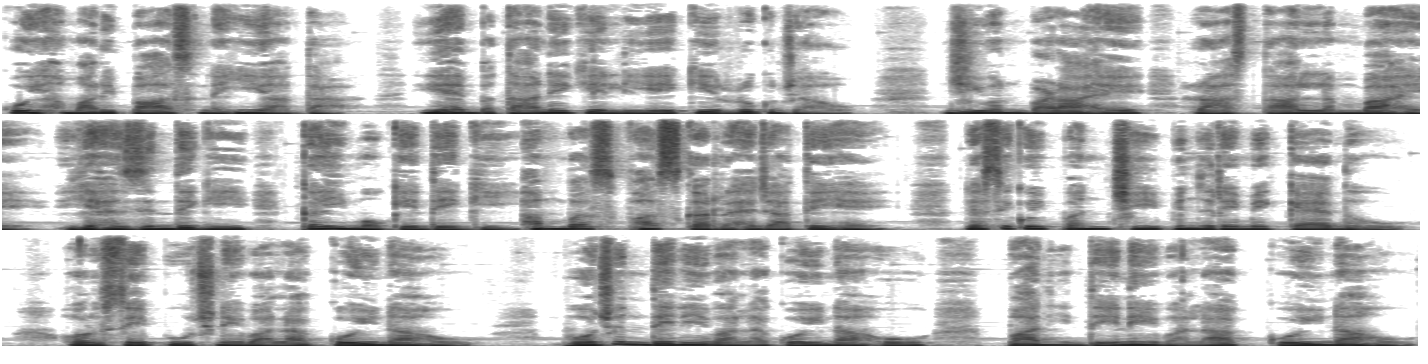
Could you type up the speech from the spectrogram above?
कोई हमारे पास नहीं आता। यह बताने के लिए कि रुक जाओ। जीवन बड़ा है, रास्ता लंबा है, यह ज़िंदगी कई मौके देगी। हम बस फंस कर रह जाते हैं। जैसे कोई पंछी पिंजरे में कैद हो और उसे पूछने वाला कोई ना हो, भोजन देने वाला कोई ना हो, पानी देने वाला कोई ना हो,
